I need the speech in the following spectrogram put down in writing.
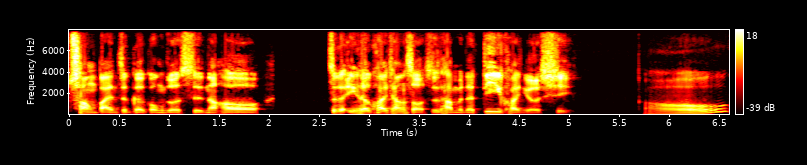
创办这个工作室，然后这个《银河快枪手》是他们的第一款游戏。哦，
